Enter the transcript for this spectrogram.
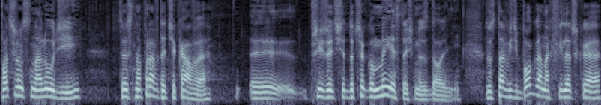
patrząc na ludzi, to jest naprawdę ciekawe przyjrzeć się, do czego my jesteśmy zdolni. Zostawić Boga na chwileczkę y,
